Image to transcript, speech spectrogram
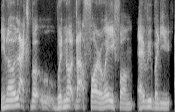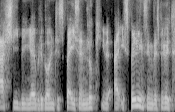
you know, Lak, but we're not that far away from everybody actually being able to go into space and looking at experiencing this because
